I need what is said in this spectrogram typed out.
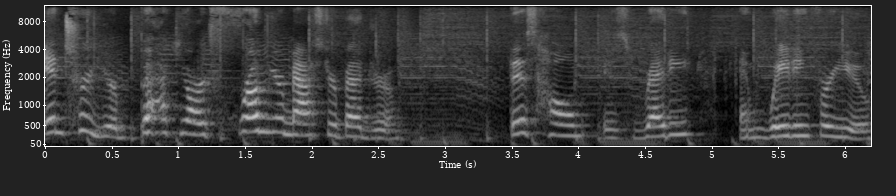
enter your backyard from your master bedroom. This home is ready and waiting for you.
